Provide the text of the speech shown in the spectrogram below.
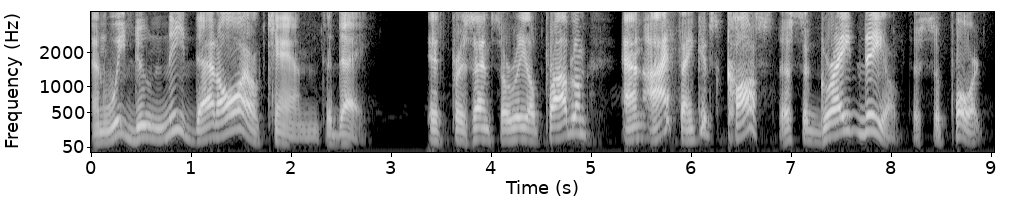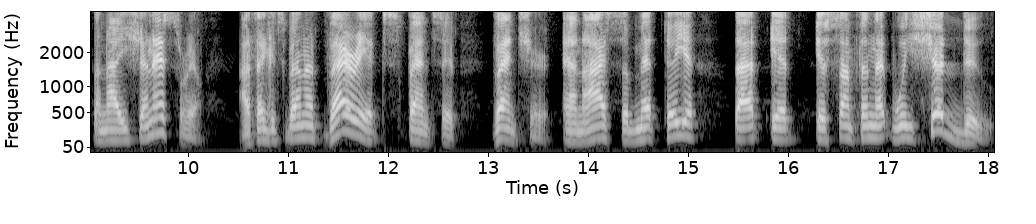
And we do need that oil can today. It presents a real problem, and I think it's cost us a great deal to support the nation Israel. I think it's been a very expensive venture, and I submit to you that it is something that we should do.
